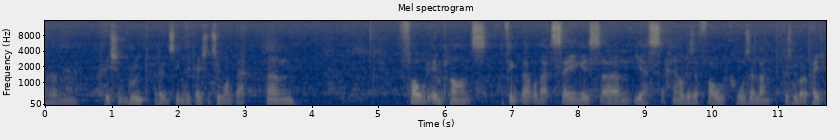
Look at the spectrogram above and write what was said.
um, patient group. I don't see many patients who want that. Um, fold implants. I think that what that's saying is um, yes. How does a fold cause a lump? Because we've got a patient,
